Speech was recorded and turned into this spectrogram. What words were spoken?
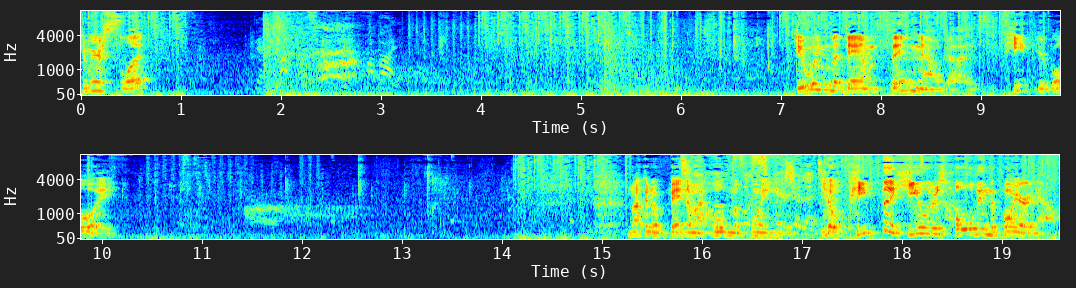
Come here, slut. Doing the damn thing now, guys peep your boy. I'm not to abandon my holding the point here. Yo, peep the healer's holding the point right now.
